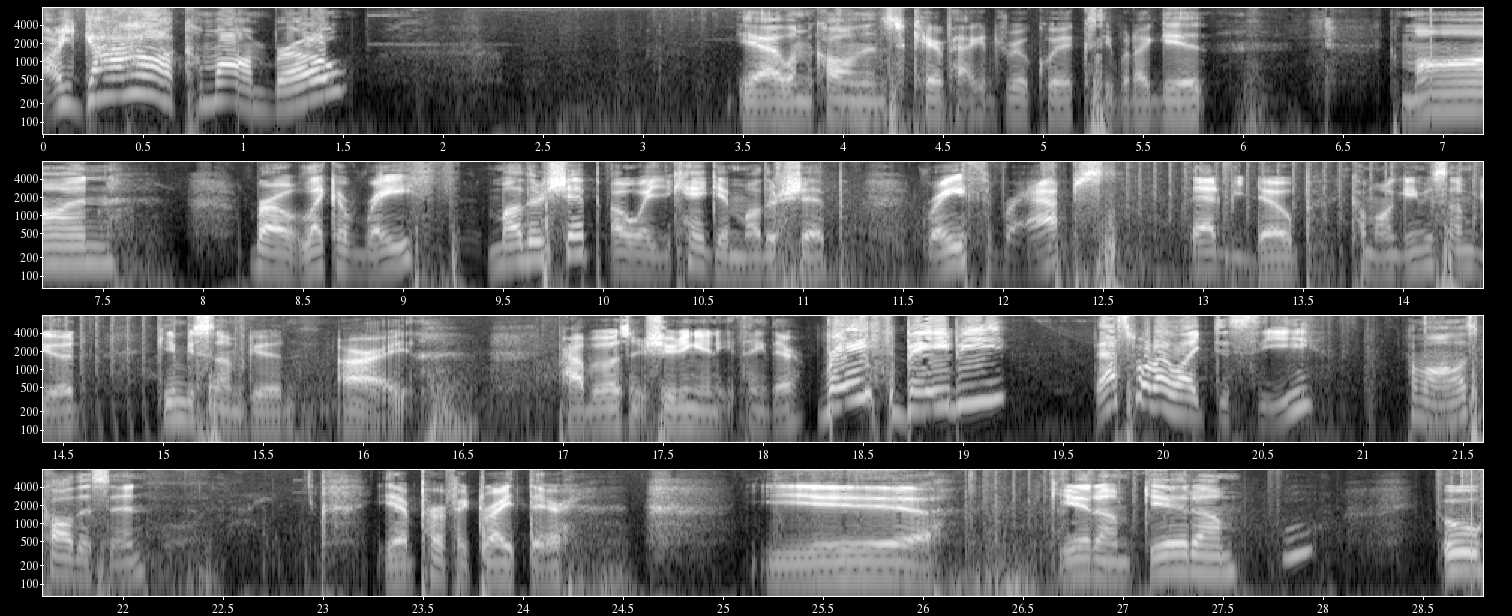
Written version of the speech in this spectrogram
Oh, you got, come on, bro. Yeah, let me call in this care package real quick, see what I get. Come on. Bro, like a Wraith Mothership? Oh, wait, you can't get Mothership. Wraith Wraps? That'd be dope. Come on, give me some good. Give me some good. Alright. Probably wasn't shooting anything there. Wraith, baby! That's what I like to see. Come on, let's call this in. Yeah, perfect right there. Yeah. Get him, get him. Ooh. Ooh,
